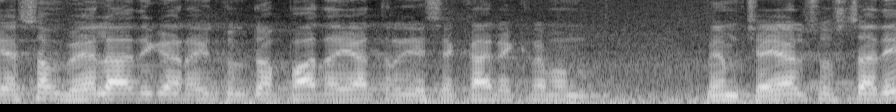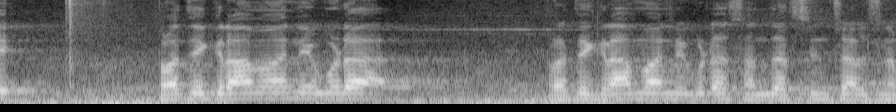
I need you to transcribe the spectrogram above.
చేస్తాం. వేలాదిగా రైతులతో పాదయాత్ర చేసే కార్యక్రమం మేము చేయాల్సి వస్తుంది. ప్రతి గ్రామాన్ని కూడా ప్రతి గ్రామాన్ని కూడా సందర్శించాల్సిన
